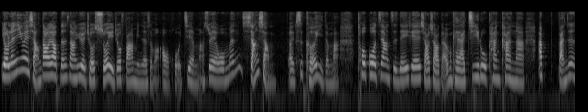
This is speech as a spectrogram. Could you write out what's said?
有人因为想到要登上月球，所以就发明了什么哦，火箭嘛。所以我们想想，呃，是可以的嘛。透过这样子的一些小小改，我们可以来记录看看呐啊。反正，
